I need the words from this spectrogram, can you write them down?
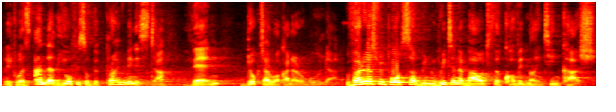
And it was under the office of the Prime Minister, then Dr. Ruhakana Rugunda. Various reports have been written about the COVID 19 cash.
